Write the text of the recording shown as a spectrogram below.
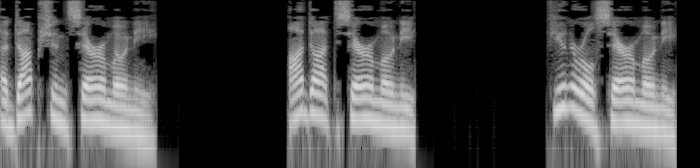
Adoption ceremony Adat ceremony Funeral ceremony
